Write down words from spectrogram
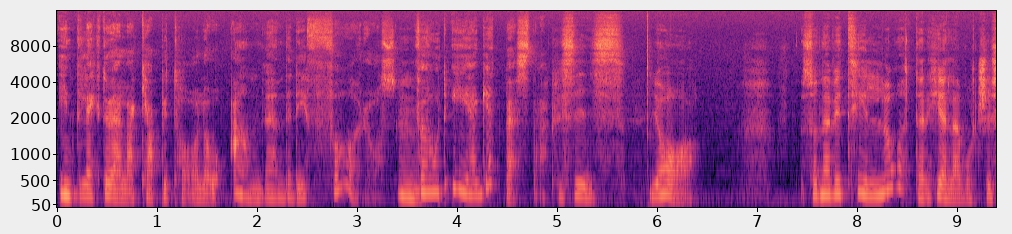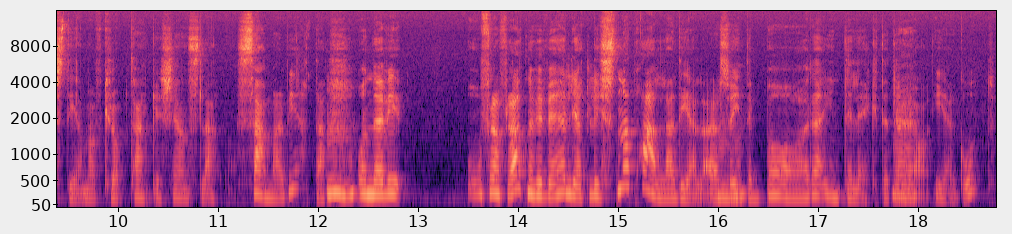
intellektuella kapital och använder det för oss, för vårt eget bästa. Precis. Ja. Så när vi tillåter hela vårt system av kropp, tanke, känsla samarbeta och när vi och framförallt när vi väljer att lyssna på alla delar, alltså inte bara intellektet eller Nej. ja, egot,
